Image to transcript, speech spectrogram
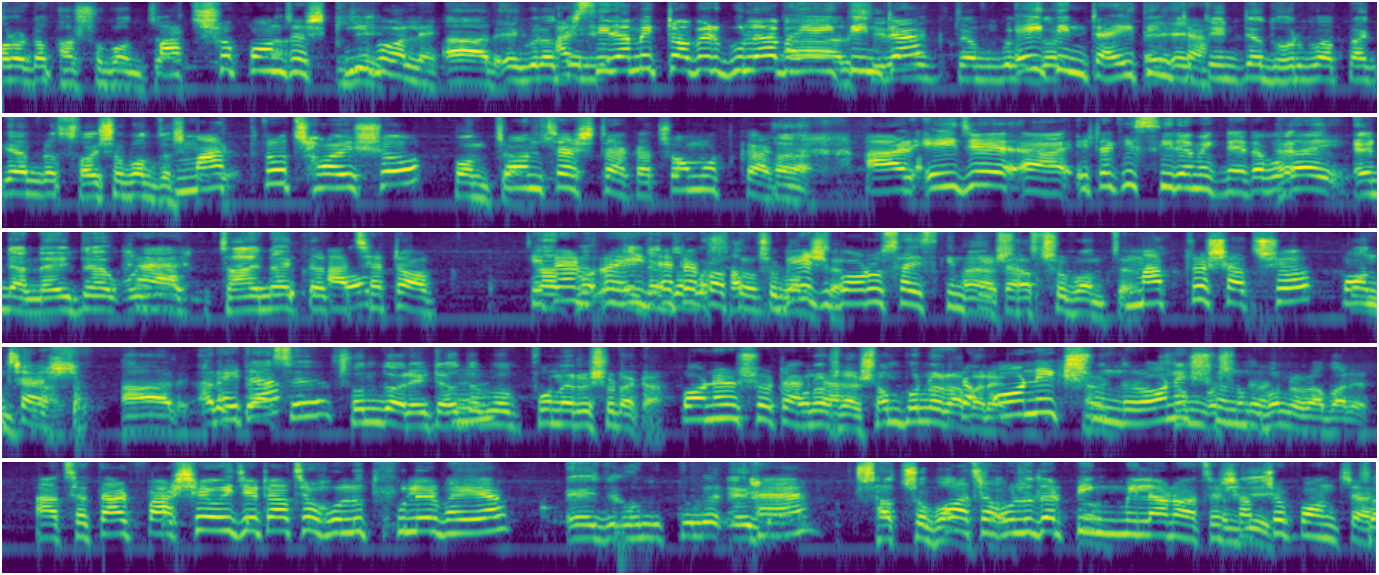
পঞ্চাশ। পাঁচশো পঞ্চাশ কি বলে? আর এগুলো আর সিরামিক টবেরগুলা ভাই এই তিনটা? ceramic টপগুলো এই তিনটা এই তিনটা। তিনটা ধরবো আপনাকে আমরা ছয়শো পঞ্চাশ মাত্র ছয়শো পঞ্চাশ। পঞ্চাশ টাকা চমৎকার। হ্যাঁ। আর এই যে এটা কি সিরামিক না? এটা বোধ হয় এটা না এটা হ্যাঁ। চায়না একটা আচ্ছা টপ এটা এটা এটা কত? বেশ বড় সাইজ কিন্তু এটা। 750 মাত্র সাতশো পঞ্চাশ। আর আরেকটা আছে সুন্দর এটা ধরবো পনেরোশো টাকা। পনেরোশো টাকা। পনেরোশো সম্পূর্ণ রাবারের। অনেক সুন্দর অনেক সুন্দর। সম্পূর্ণ রাবারের। আচ্ছা তার পাশে ওই যেটা আছে হলুদ ফুলের ভাইয়া? এই যে হলুদ ফুলের এই হ্যাঁ। আচ্ছা হলুদ আর পিঙ্ক মিলানো আছে সাতশো পঞ্চাশ।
